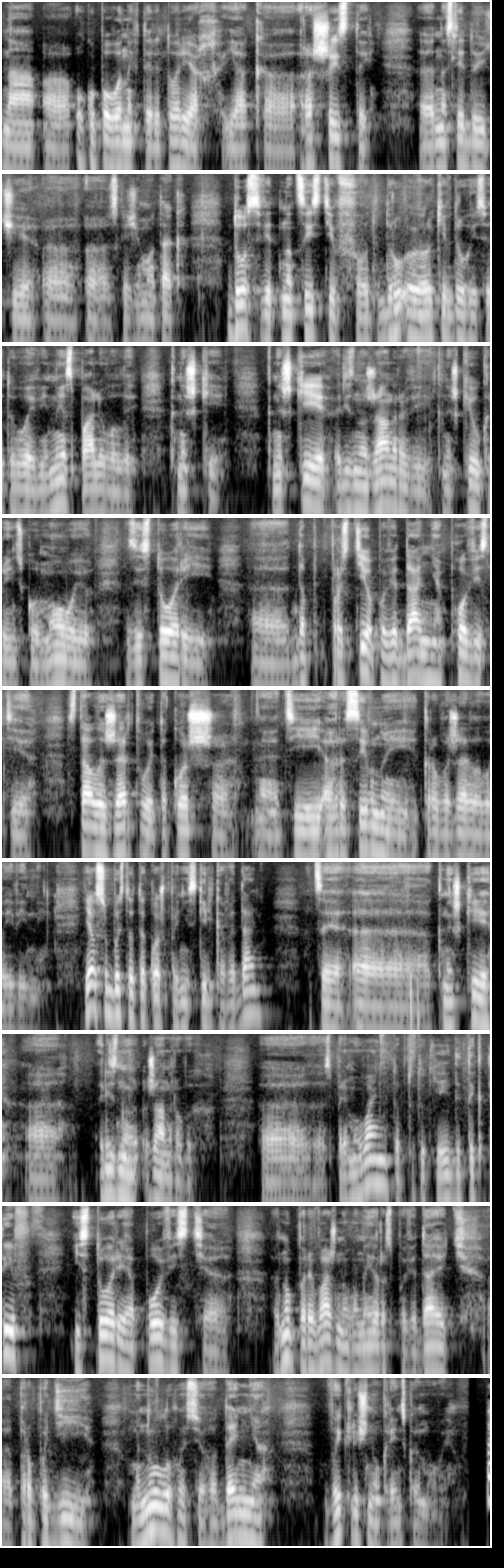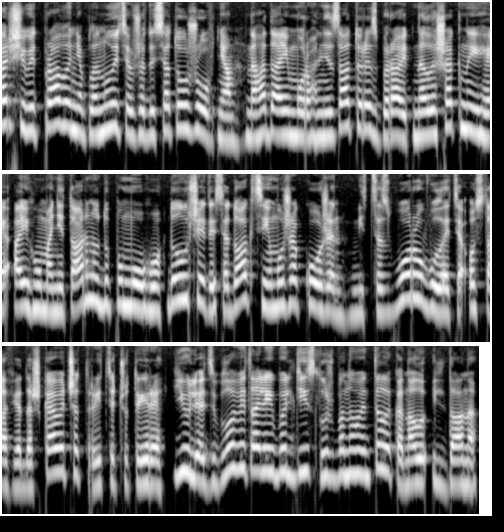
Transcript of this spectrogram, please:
на е, окупованих територіях, як е, рашисти, е, наслідуючи, скажімо так, досвід нацистів років Другої світової війни, спалювали книжки. Книжки різножанрові, книжки українською мовою з історії, прості оповідання, повісті стали жертвою також е, цієї агресивної кровожерливої війни. Я особисто також приніс кілька видань. Це е, книжки е, різножанрових спрямувань. Тобто тут є і детектив, історія, повість. Ну, переважно вони розповідають про події минулого, сьогодення, виключно українською мовою. Перші відправлення плануються вже 10 жовтня. Нагадаємо, організатори збирають не лише книги, а й гуманітарну допомогу. Долучитися до акції може кожен. Місце збору вулиця Остафія Дашкевича, 34. Юлія Дзібло, Віталій Бельдій, служба новин телеканалу Ільдана.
